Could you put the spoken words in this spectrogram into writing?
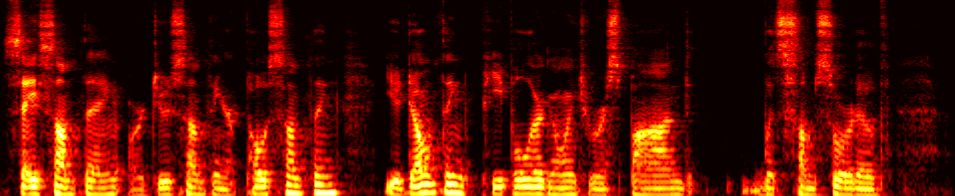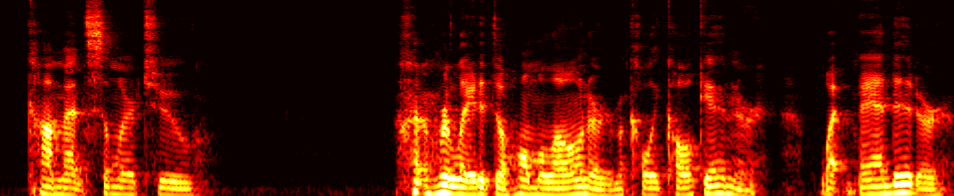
say something or do something or post something, you don't think people are going to respond with some sort of comment similar to related to Home Alone or Macaulay Culkin or Wet Bandit or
